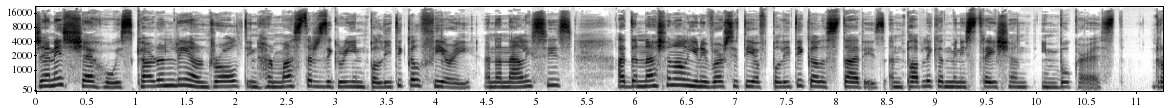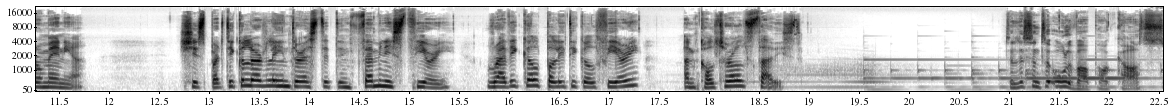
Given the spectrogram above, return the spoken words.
Janice Shehu is currently enrolled in her master's degree in political theory and analysis at the National University of Political Studies and Public Administration in Bucharest, Romania. She is particularly interested in feminist theory, radical political theory, and cultural studies. To listen to all of our podcasts,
